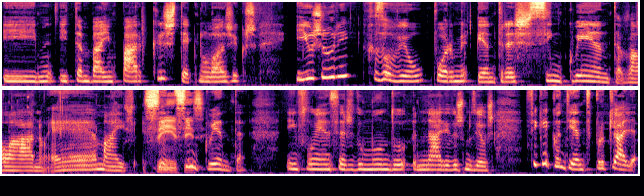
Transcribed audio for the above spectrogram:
e, e também parques tecnológicos. E o júri resolveu pôr-me entre as 50, vá lá, não é mais, sim, 50 sim, sim. influencers do mundo na área dos museus. Fiquei contente porque, olha,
